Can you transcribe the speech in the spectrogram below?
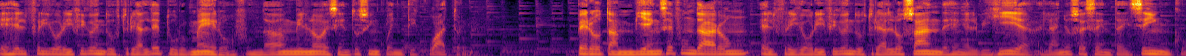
es el frigorífico industrial de Turmero, fundado en 1954. Pero también se fundaron el frigorífico industrial Los Andes en el Vigía, el año 65,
